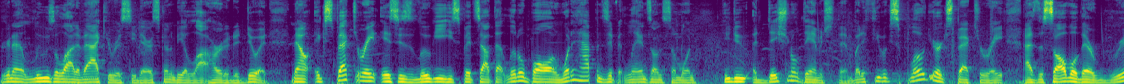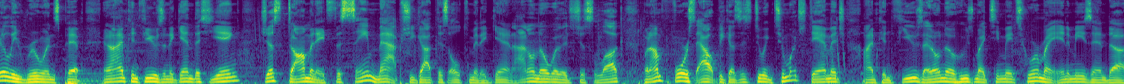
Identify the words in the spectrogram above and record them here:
You're going to lose a lot of accuracy there. It's going to be a lot harder to do it. Now, Expectorate is his loogie. He spits out that little ball, and what happens if it lands on someone? You do additional damage to them. But if you explode your Expectorate, as the Salvo there really ruins Pip, and I'm confused, and again, this Ying just dominates the same map. She got this ultimate again. I don't know whether it's just luck, but I'm forced out because it's doing too much damage. I'm confused. I don't know who's my teammates, who are my enemies, and uh,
